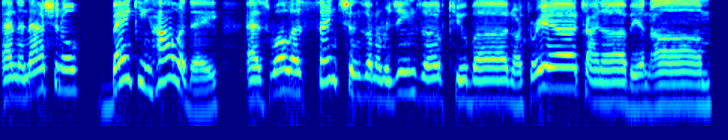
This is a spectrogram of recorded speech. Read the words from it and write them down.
and the national banking holiday, as well as sanctions on the regimes of Cuba, North Korea, China, Vietnam,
